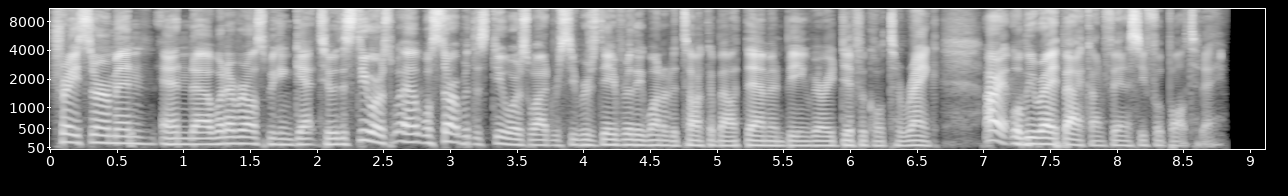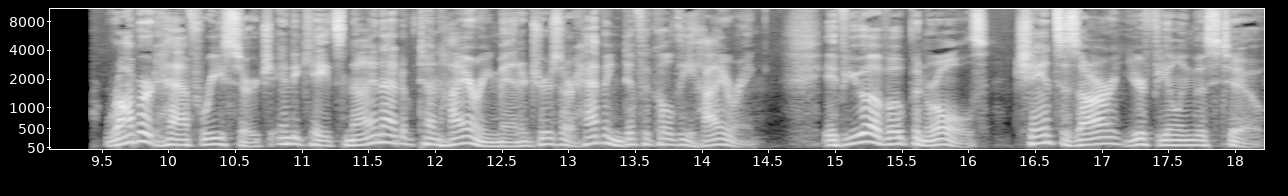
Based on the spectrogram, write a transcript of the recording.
Trey Sermon and uh, whatever else we can get to. The Steelers. Well, we'll start with the Steelers wide receivers. Dave really wanted to talk about them and being very difficult to rank. All right, we'll be right back on Fantasy Football today. Robert Half research indicates 9 out of 10 hiring managers are having difficulty hiring. If you have open roles, chances are you're feeling this too.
